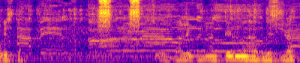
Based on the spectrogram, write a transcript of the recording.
Kabista. So, balik natin mga kabisdak.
